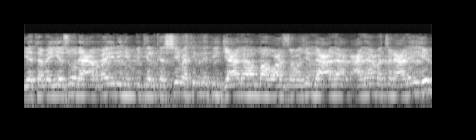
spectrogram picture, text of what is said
يتميزون عن غيرهم بتلك السمة التي جعلها الله عز وجل على علامة عليهم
